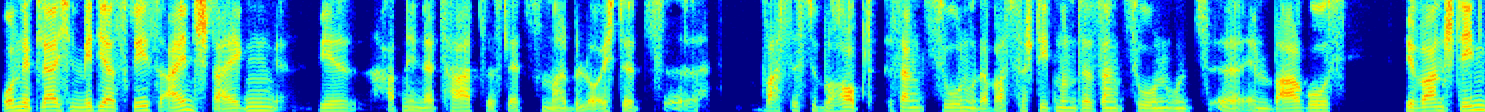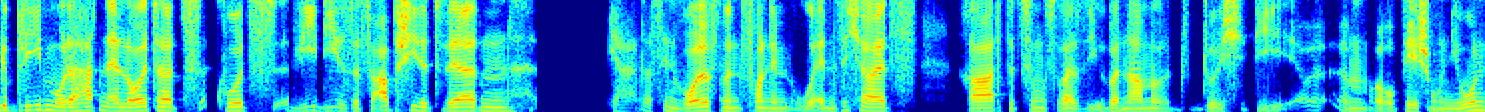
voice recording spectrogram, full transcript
Wollen wir gleich in Medias Res einsteigen? Wir hatten in der Tat das letzte Mal beleuchtet, äh, was ist überhaupt Sanktionen oder was versteht man unter Sanktionen und äh, Embargos. Wir waren stehen geblieben oder hatten erläutert kurz, wie diese verabschiedet werden. Ja, das Involvement von dem UN-Sicherheitsrat beziehungsweise die Übernahme durch die äh, Europäische Union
